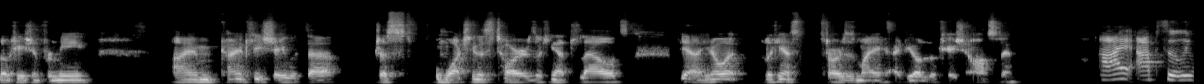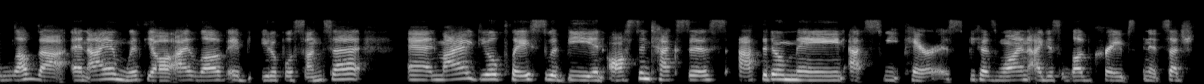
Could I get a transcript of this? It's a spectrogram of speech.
location for me. I'm kind of cliche with that. Just watching the stars, looking at clouds. Yeah, you know what? Looking at stars is my ideal location, honestly. I absolutely love that. And I am with y'all. I love a beautiful sunset. And my ideal place would be in Austin, Texas, at the domain at Sweet Paris, because one, I just love crepes and it's such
